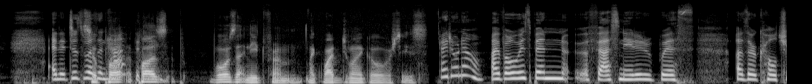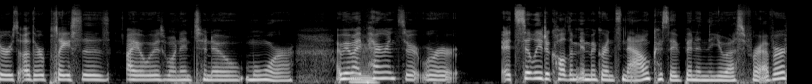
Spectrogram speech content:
and it just wasn't pa- happening. Pause what was that need from? Like, why did you want to go overseas? I don't know. I've always been fascinated with other cultures, other places. I always wanted to know more. I mean, my mm. parents are, were, it's silly to call them immigrants now because they've been in the US forever,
